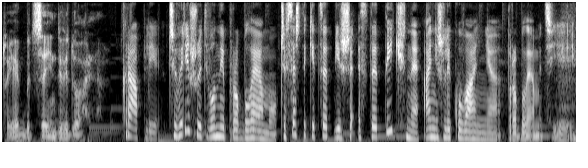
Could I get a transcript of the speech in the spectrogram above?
пацієнту. Якби це індивідуально. Краплі чи вирішують вони проблему, чи все ж таки це більше естетичне, аніж лікування проблеми цієї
